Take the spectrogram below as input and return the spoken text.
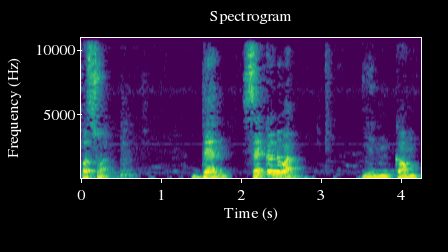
first one. Then second one. Income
